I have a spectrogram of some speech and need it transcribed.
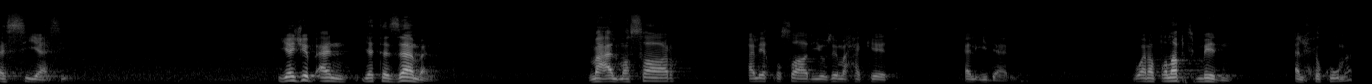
السياسي. يجب أن يتزامن مع المسار الاقتصادي وزي ما حكيت الإداري. وأنا طلبت من الحكومة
